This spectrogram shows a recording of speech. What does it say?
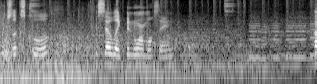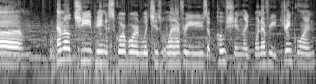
which looks cool. Instead of like the normal thing. Um, MLG being a scoreboard, which is whenever you use a potion, like whenever you drink one.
